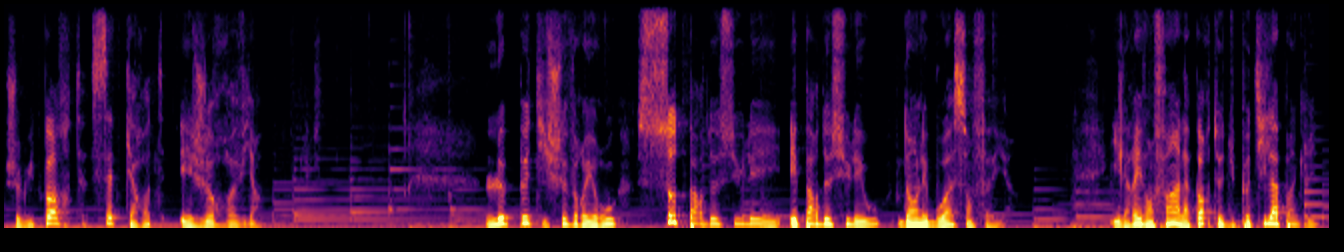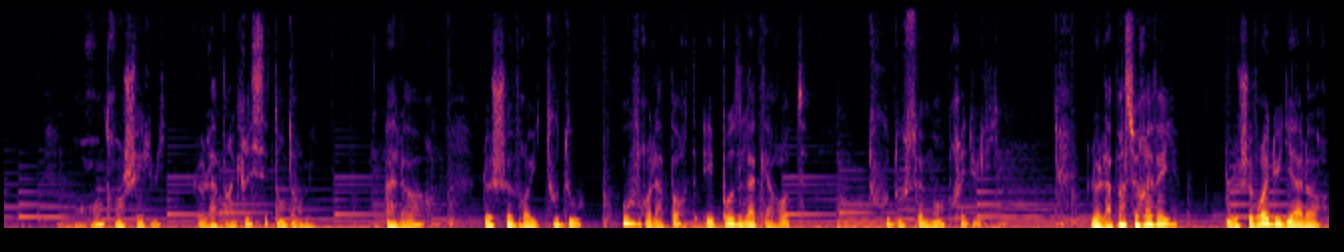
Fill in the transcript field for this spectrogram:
je lui porte cette carotte et je reviens. Le petit chevreuil roux saute par-dessus les et par-dessus les houes dans les bois sans feuilles. Il arrive enfin à la porte du petit lapin gris. En rentrant chez lui, le lapin gris s'est endormi. Alors, le chevreuil tout doux ouvre la porte et pose la carotte tout doucement près du lit. Le lapin se réveille. Le chevreuil lui dit alors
